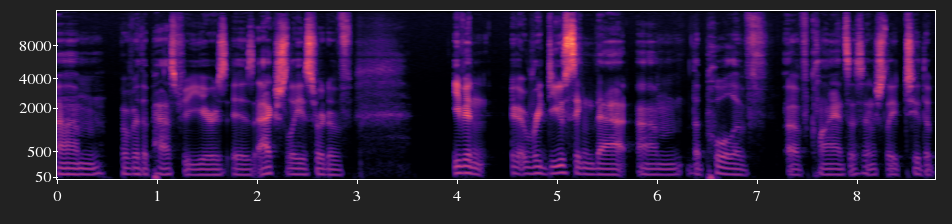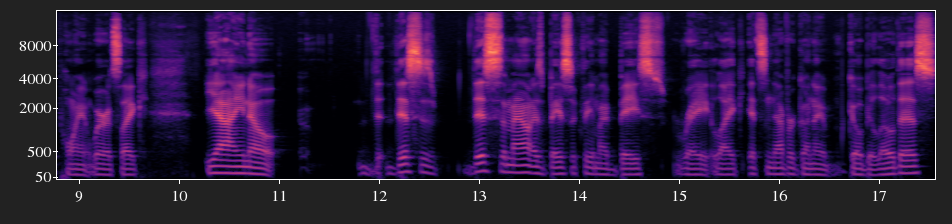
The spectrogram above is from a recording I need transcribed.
um, over the past few years is actually sort of even reducing that um, the pool of of clients essentially to the point where it's like, yeah, you know, th- this is this amount is basically my base rate. Like it's never to go below this.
